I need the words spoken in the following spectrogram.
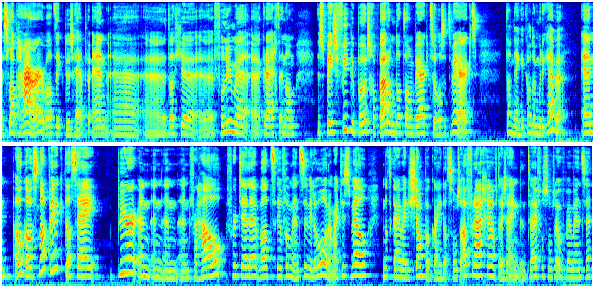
slap haar, wat ik dus heb, en dat je volume krijgt en dan een specifieke boodschap waarom dat dan werkt zoals het werkt, dan denk ik, oh, dat moet ik hebben. En ook al snap ik dat zij puur een, een, een, een verhaal vertellen wat heel veel mensen willen horen. Maar het is wel, en dat kan je bij die shampoo, kan je dat soms afvragen. Of daar zijn twijfels soms over bij mensen.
